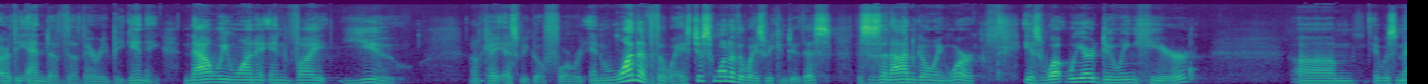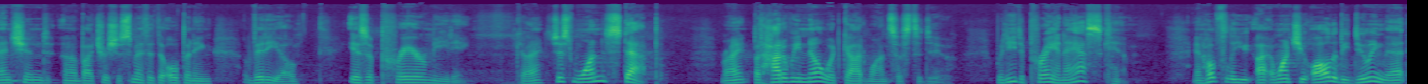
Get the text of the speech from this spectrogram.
or the end of the very beginning. Now we want to invite you okay, as we go forward. And one of the ways, just one of the ways we can do this, this is an ongoing work, is what we are doing here. Um, it was mentioned uh, by Tricia Smith at the opening video, is a prayer meeting, okay? It's just one step, right? But how do we know what God wants us to do? We need to pray and ask Him. And hopefully, I want you all to be doing that,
